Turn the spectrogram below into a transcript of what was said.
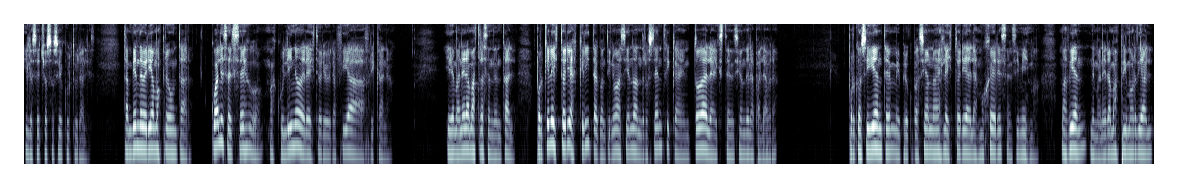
y los hechos socioculturales. También deberíamos preguntar, ¿cuál es el sesgo masculino de la historiografía africana? Y de manera más trascendental, ¿por qué la historia escrita continúa siendo androcéntrica en toda la extensión de la palabra? Por consiguiente, mi preocupación no es la historia de las mujeres en sí misma, más bien, de manera más primordial,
